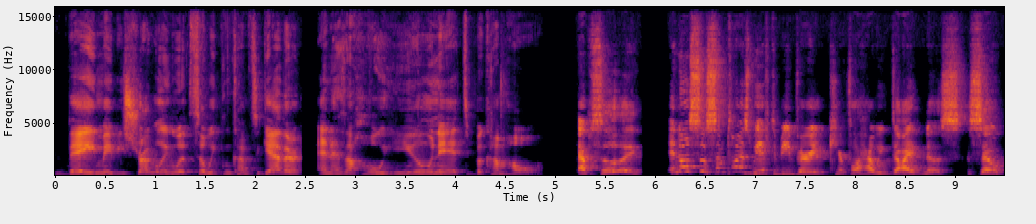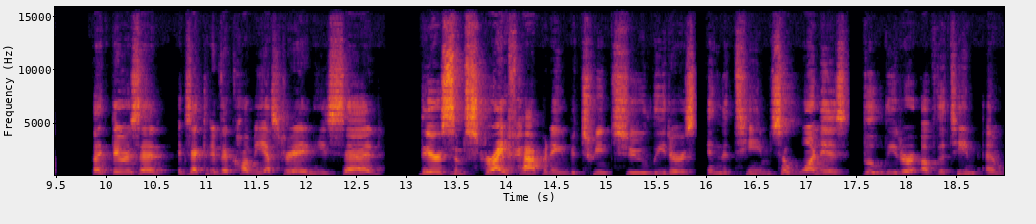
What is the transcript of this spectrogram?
they may be struggling with, so we can come together and as a whole unit become whole. Absolutely. And also, sometimes we have to be very careful how we diagnose. So, like, there was an executive that called me yesterday and he said, there's some strife happening between two leaders in the team. So one is the leader of the team, and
